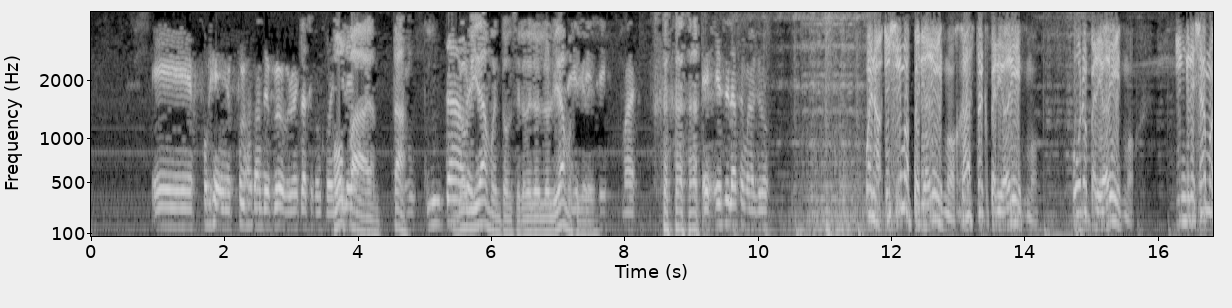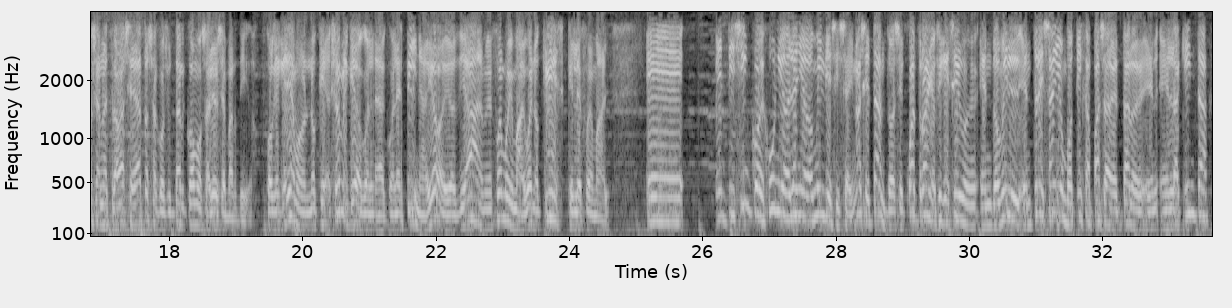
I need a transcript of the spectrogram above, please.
Eh, fue, fue bastante feo, primer clase con juveniles. Opa, está. Quinta. Lo olvidamos entonces, lo, lo, lo olvidamos Sí, si sí, querés. sí, mal. Eh, ese la semana cruz. Bueno, hicimos periodismo, hashtag periodismo, puro periodismo. Ingresamos a nuestra base de datos a consultar cómo salió ese partido. Porque queríamos, no que, yo me quedo con la, con la espina. Digo, digo, ah, me fue muy mal. Bueno, ¿qué es que le fue mal? Eh, 25 de junio del año 2016, no hace tanto, hace cuatro años, fíjese, en, 2000, en tres años Botija pasa de estar en, en la quinta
